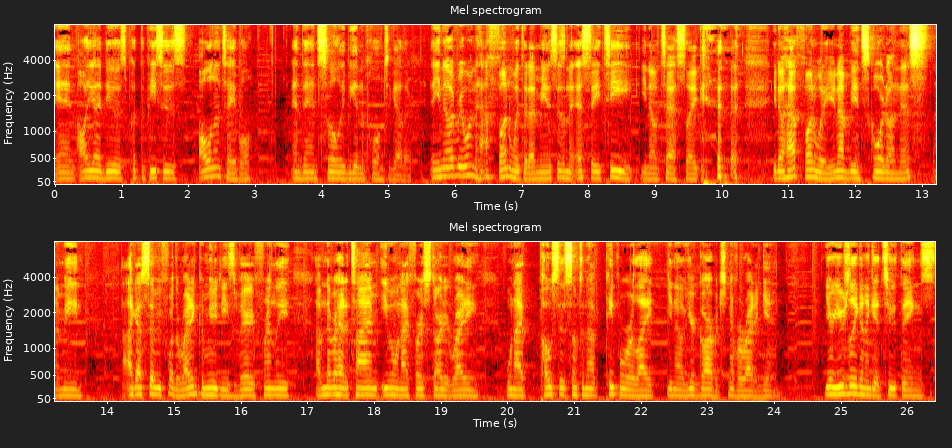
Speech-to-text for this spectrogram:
And all you got to do is put the pieces all on the table and then slowly begin to pull them together And you know, everyone have fun with it. I mean, this isn't an SAT, you know, test. Like, you know, have fun with it. You're not being scored on this. I mean, like I said before, the writing community is very friendly. I've never had a time, even when I first started writing, when I posted something up, people were like, you know, you're garbage, never write again. You're usually going to get two things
